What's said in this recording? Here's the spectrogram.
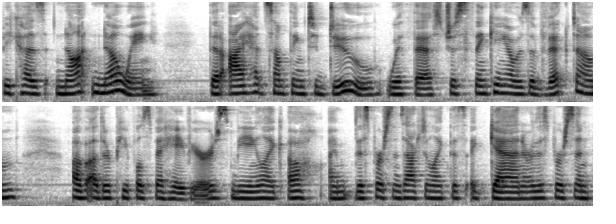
because not knowing that I had something to do with this, just thinking I was a victim of other people's behaviors, being like, oh, I'm this person's acting like this again, or this person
